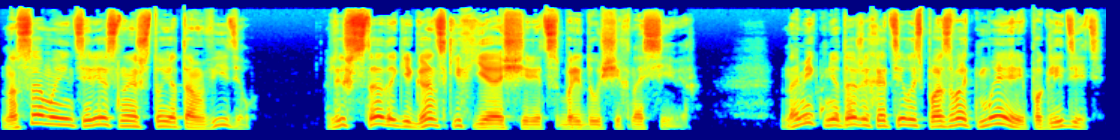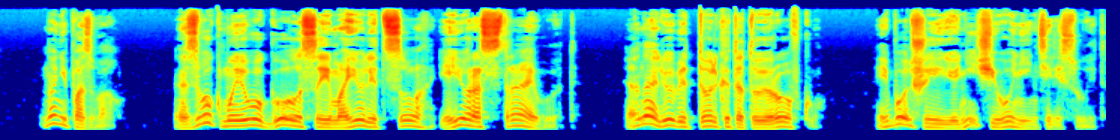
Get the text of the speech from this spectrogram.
Но самое интересное, что я там видел, лишь стадо гигантских ящериц, бредущих на север. На миг мне даже хотелось позвать Мэри поглядеть но не позвал. Звук моего голоса и мое лицо ее расстраивают. Она любит только татуировку, и больше ее ничего не интересует.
